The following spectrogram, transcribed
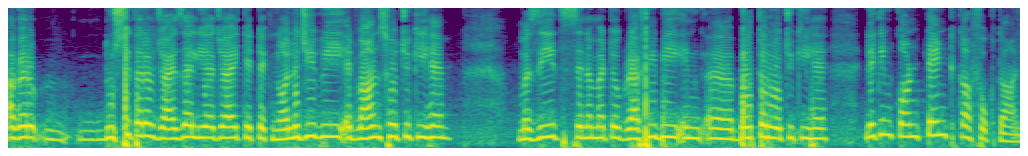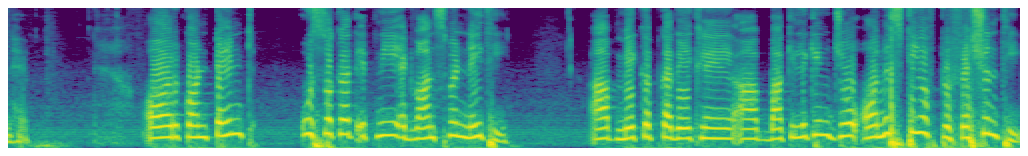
अगर दूसरी तरफ़ जायज़ा लिया जाए कि टेक्नोलॉजी भी एडवांस हो चुकी है मज़ीद सिनेमाटोग्राफी भी इन बेहतर हो चुकी है लेकिन कंटेंट का फुकदान है। और कंटेंट उस वक़्त इतनी एडवांसमेंट नहीं थी। आप मेकअप का देख लें आप बाकी लेकिन जो ऑनेस्टी ऑफ़ प्रोफेशन थी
